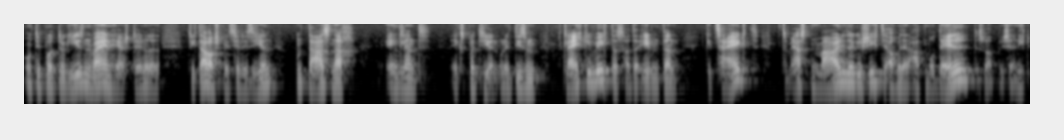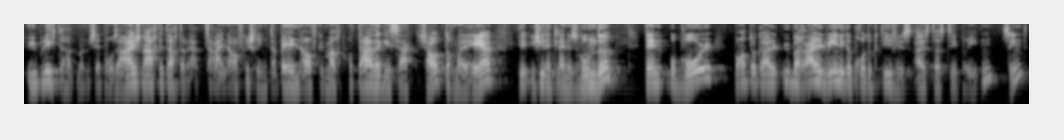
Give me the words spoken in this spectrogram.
und die Portugiesen Wein herstellen oder sich darauf spezialisieren und das nach England exportieren. Und in diesem Gleichgewicht, das hat er eben dann gezeigt, zum ersten Mal in der Geschichte auch mit einer Art Modell. Das war bisher nicht üblich, da hat man sehr prosaisch nachgedacht, aber er hat Zahlen aufgeschrieben, Tabellen aufgemacht und da hat er gesagt, schaut doch mal her, hier geschieht ein kleines Wunder, denn obwohl Portugal überall weniger produktiv ist, als das die Briten sind,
